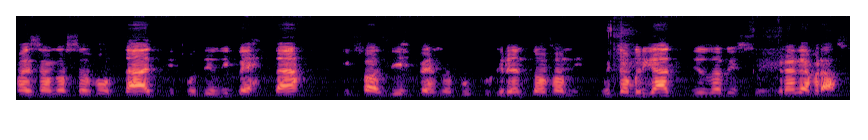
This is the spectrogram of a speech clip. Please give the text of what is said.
mas a nossa vontade de poder libertar e fazer Pernambuco grande novamente. Muito obrigado, Deus abençoe. Grande abraço.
